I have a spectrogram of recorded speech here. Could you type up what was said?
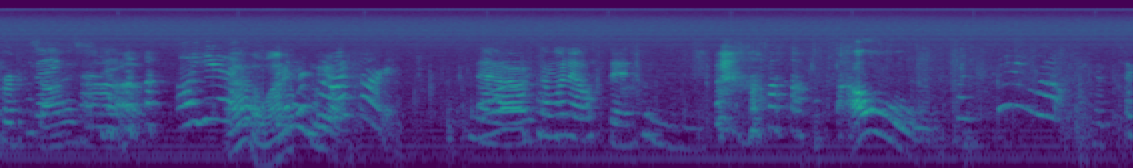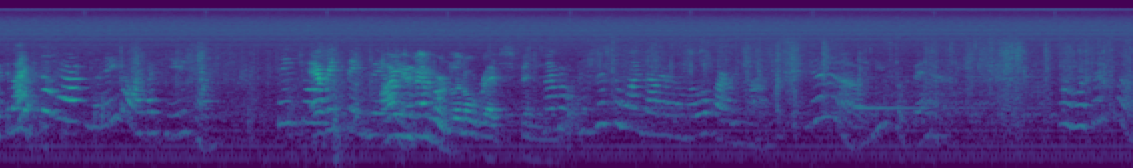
Perfect size. Oh, yeah. Oh, wow. This is where I started. No, someone else did. Oh! Check I still have the needle, I'd like to use one. Everything's in I here. remember Little Red Spinning. Remember, was this the one down in the boulevard we found? No, these were better. Where was this from?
